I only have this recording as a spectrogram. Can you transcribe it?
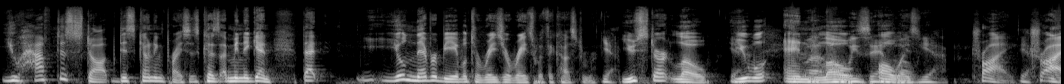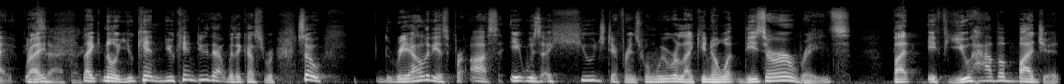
you have to stop discounting prices because I mean, again, that you'll never be able to raise your rates with the customer. Yeah. you start low, you will end Well, low. always Always, low, yeah. Try, Yeah. try, right? Exactly. Like no, you can't. You can't do that with a customer. So the reality is, for us, it was a huge difference when we were like, you know what, these are our rates, but if you have a budget.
